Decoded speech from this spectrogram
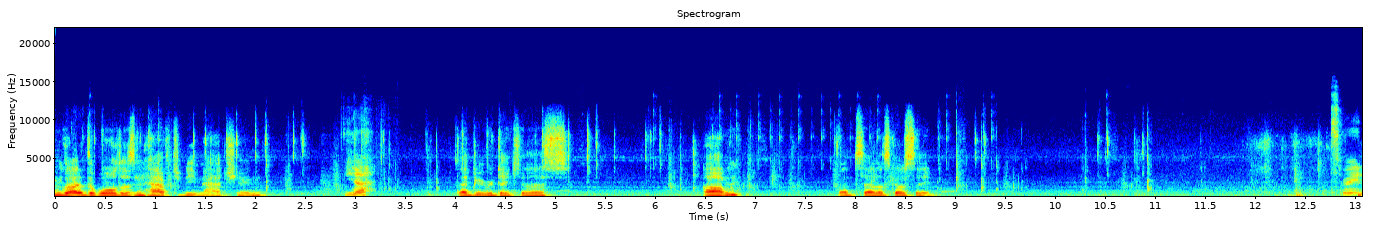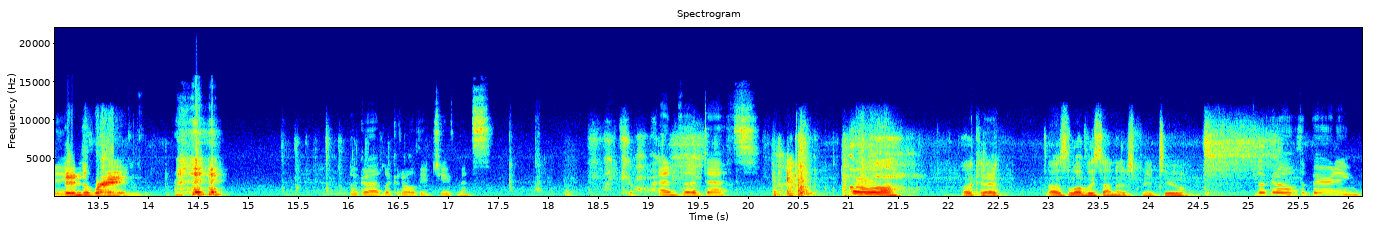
I'm glad the wool doesn't have to be matching. Yeah. That'd be ridiculous. Um, let's uh, let's go sleep. It's raining. In the rain. oh god, look at all the achievements. My God. And the deaths. Oh, okay. That was a lovely sound I just made too. Look at all the burning.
